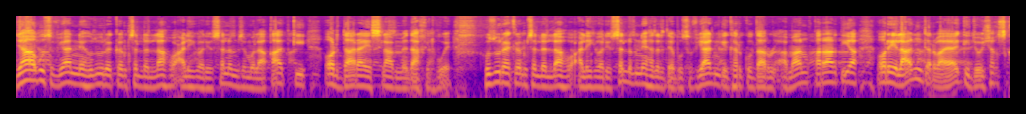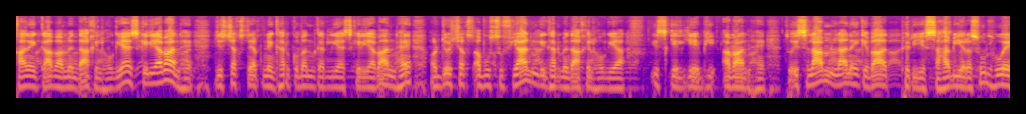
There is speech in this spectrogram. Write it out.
جہاں ابو سفیان نے حضور اکرم صلی اللہ علیہ وآلہ وسلم سے ملاقات کی اور دارہ اسلام میں داخل ہوئے۔ حضور اکرم صلی اللہ علیہ وآلہ وسلم نے حضرت ابو سفیان کے گھر کو دار الامان قرار دیا اور اعلان کروایا کہ جو شخص خانہ کعبہ میں داخل ہو گیا اس کے لیے امان ہے۔ جس شخص نے اپنے گھر کو بند کر لیا اس کے لیے امان ہے اور جو شخص ابو سفیان کے گھر میں داخل ہو گیا اس کے لیے بھی امان ہے۔ تو اسلام لانے کے بعد پھر یہ صحابی رسول ہوئے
